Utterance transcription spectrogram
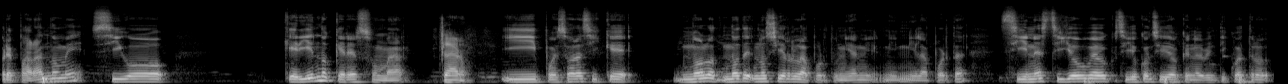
preparándome, sigo queriendo querer sumar. Claro. Y pues ahora sí que no, lo, no, no cierro la oportunidad ni, ni, la puerta. Si, en este, si yo veo, si yo considero que en el 24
